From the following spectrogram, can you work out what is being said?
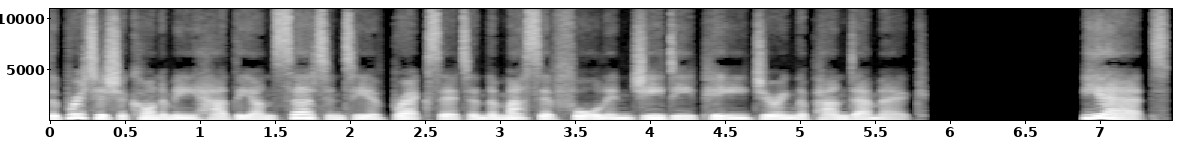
the British economy had the uncertainty of Brexit and the massive fall in GDP during the pandemic. Yet,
